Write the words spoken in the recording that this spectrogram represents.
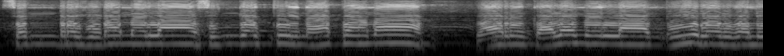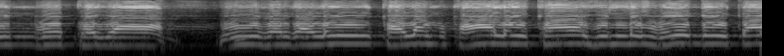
சென்ற இடமெல்லாம் சிங்கத்தின் ஆட்டமா. வரும் களமெல்லாம் வீரர்களின் வேட்டையா? வீரர்களே களம் காளைக்கா இல்லை வேங்கைக்கா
